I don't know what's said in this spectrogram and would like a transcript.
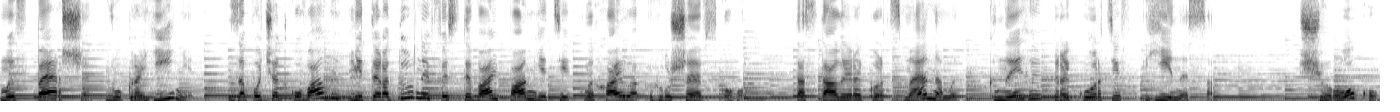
Ми вперше в Україні започаткували літературний фестиваль пам'яті Михайла Грушевського та стали рекордсменами книги рекордів Гіннеса. Щороку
